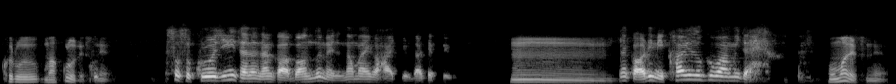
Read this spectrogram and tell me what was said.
黒、真っ黒ですね。そうそう、黒字にただなんかバンド名の名前が入ってるだけという。うーん。なんかある意味海賊版みたいなほんまですね。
